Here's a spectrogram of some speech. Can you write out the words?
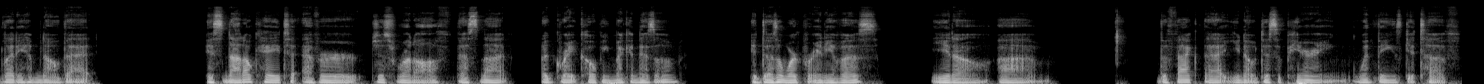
letting him know that it's not okay to ever just run off. That's not a great coping mechanism it doesn't work for any of us. You know, um, the fact that, you know, disappearing when things get tough,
